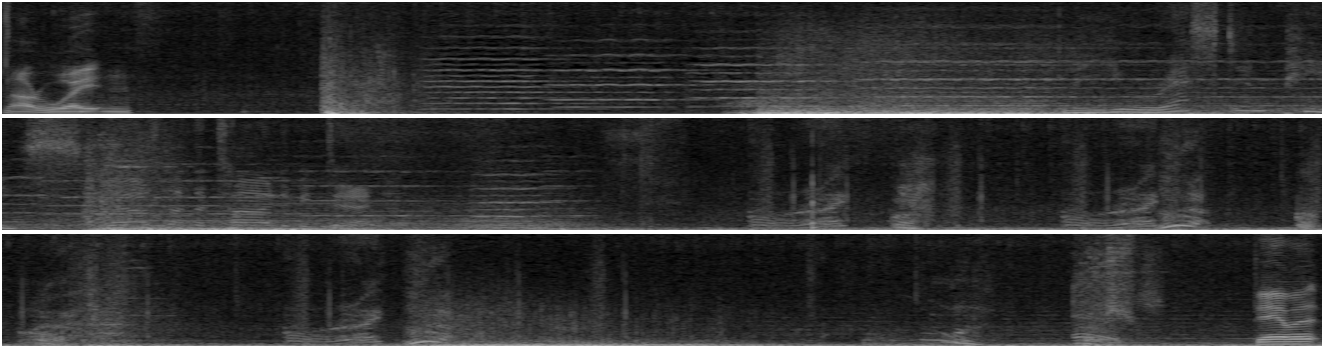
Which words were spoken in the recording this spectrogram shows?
Not waiting. Alright. Damn it.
